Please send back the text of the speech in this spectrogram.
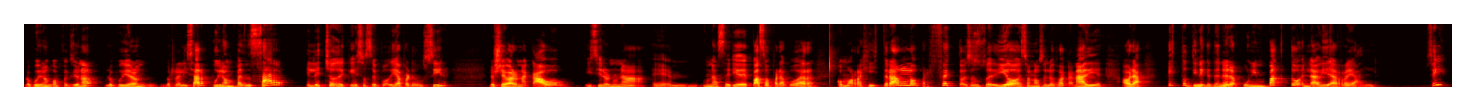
lo pudieron confeccionar, lo pudieron realizar, pudieron pensar el hecho de que eso se podía producir, lo llevaron a cabo, hicieron una, em, una, serie de pasos para poder como registrarlo. Perfecto, eso sucedió, eso no se lo saca nadie. Ahora, esto tiene que tener un impacto en la vida real. ¿Sí?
